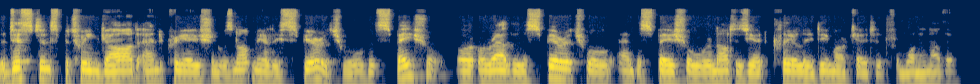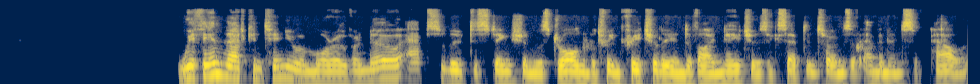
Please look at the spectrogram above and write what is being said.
The distance between God and creation was not merely spiritual, but spatial, or, or rather, the spiritual and the spatial were not as yet clearly demarcated from one another. Within that continuum, moreover, no absolute distinction was drawn between creaturely and divine natures except in terms of eminence of power.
